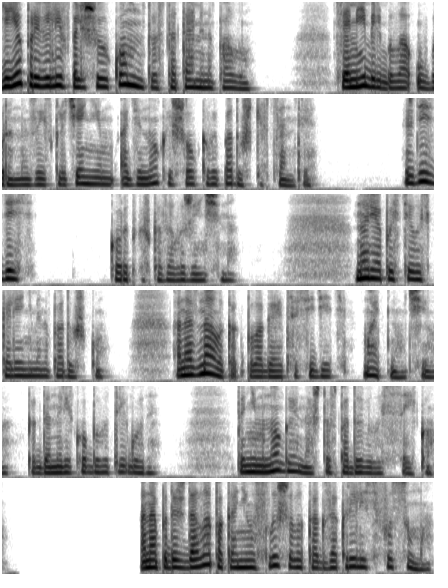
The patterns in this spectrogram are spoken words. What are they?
Ее провели в большую комнату с татами на полу. Вся мебель была убрана, за исключением одинокой шелковой подушки в центре. «Жди здесь», — коротко сказала женщина. Нори опустилась коленями на подушку. Она знала, как полагается сидеть. Мать научила, когда Нарико было три года. То немногое, на что сподобилась Сейко. Она подождала, пока не услышала, как закрылись Фусума.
